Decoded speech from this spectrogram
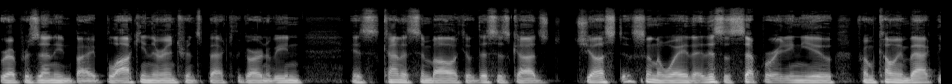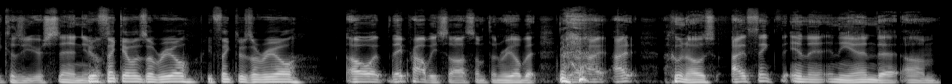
representing by blocking their entrance back to the Garden of Eden is kind of symbolic of this is God's justice in a way that this is separating you from coming back because of your sin. You, you know? think it was a real? You think there's a real? Oh, they probably saw something real, but you know, I, I, who knows? I think in the in the end that um,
